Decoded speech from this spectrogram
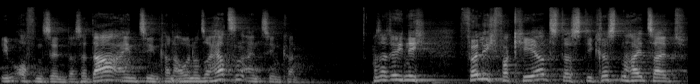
ihm offen sind, dass er da einziehen kann, auch in unsere Herzen einziehen kann. Das ist natürlich nicht völlig verkehrt, dass die Christenheit seit,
